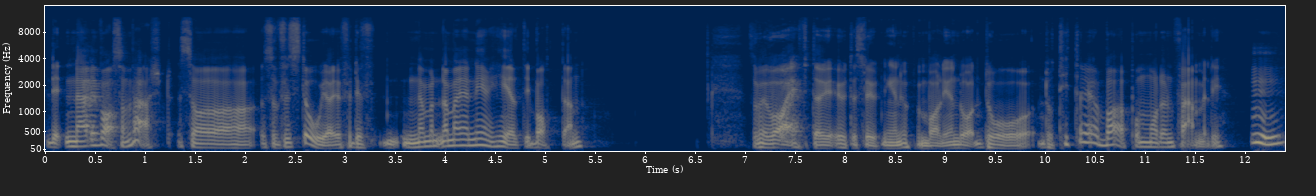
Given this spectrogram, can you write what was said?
det, när det var som värst så, så förstod jag ju, för det, när, man, när man är nere helt i botten, som vi var efter uteslutningen uppenbarligen då, då, då tittade jag bara på Modern Family. Mm,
